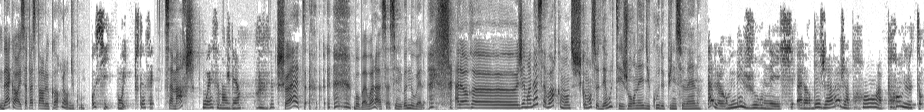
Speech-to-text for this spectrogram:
D'accord et ça passe par le corps alors du coup? Aussi oui tout à fait. Ça marche? Ouais ça marche bien. Chouette. Bon bah voilà, ça c'est une bonne nouvelle. Alors euh, j'aimerais bien savoir comment tu, comment se déroulent tes journées du coup depuis une semaine? Alors mes journées. Alors déjà, j'apprends à prendre le temps.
